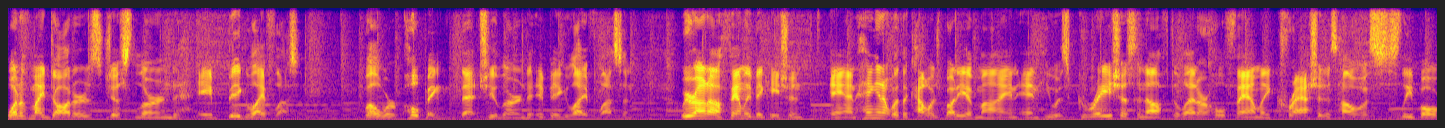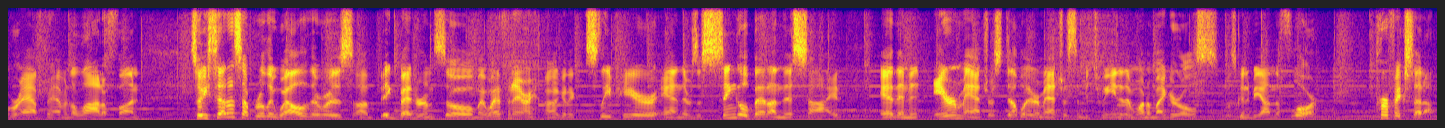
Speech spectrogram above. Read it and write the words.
One of my daughters just learned a big life lesson. Well, we're hoping that she learned a big life lesson. We were on a family vacation and hanging out with a college buddy of mine, and he was gracious enough to let our whole family crash at his house, sleep over after having a lot of fun. So he set us up really well. There was a big bedroom, so my wife and I are uh, gonna sleep here, and there was a single bed on this side, and then an air mattress, double air mattress in between, and then one of my girls was gonna be on the floor. Perfect setup.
